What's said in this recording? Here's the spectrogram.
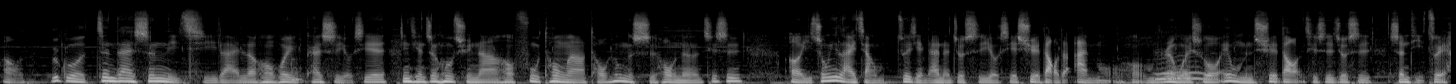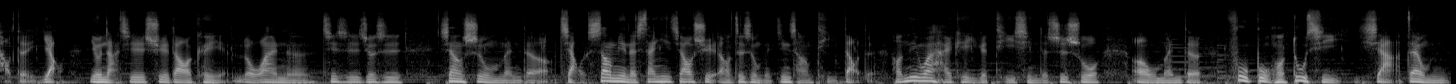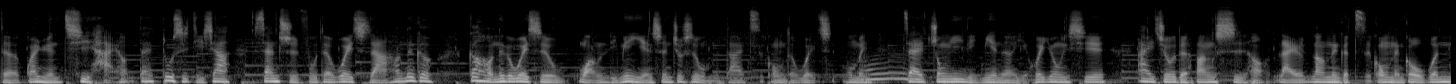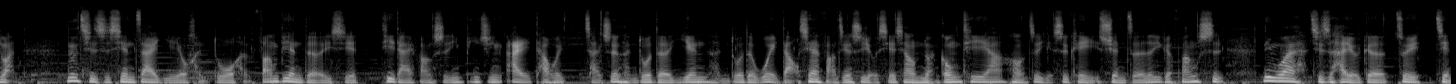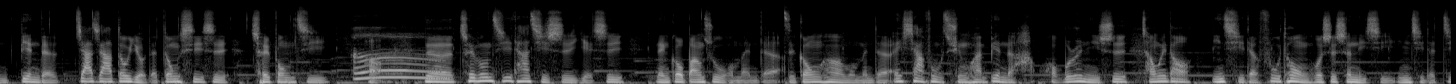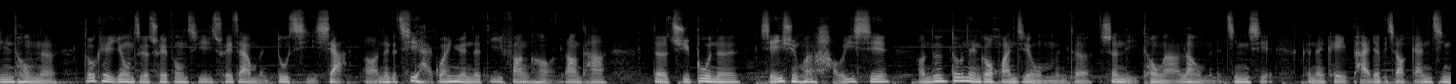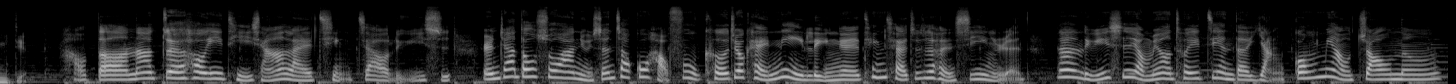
好，如果正在生理期来了后，会开始有些经前症候群啊，然后腹痛啊、头痛的时候呢，其实。呃，以中医来讲，最简单的就是有些穴道的按摩。哈，我们认为说，哎，我们穴道其实就是身体最好的药。有哪些穴道可以揉按呢？其实就是像是我们的脚上面的三阴交穴，然后这是我们经常提到的。好，另外还可以一个提醒的是说，呃，我们的腹部哈，肚脐以下，在我们的关元气海哈，在肚脐底下三指腹的位置啊，哈，那个。刚好那个位置往里面延伸，就是我们大概子宫的位置。我们在中医里面呢，也会用一些艾灸的方式，哈，来让那个子宫能够温暖。那其实现在也有很多很方便的一些替代方式，因为毕竟艾它会产生很多的烟、很多的味道。现在房间是有些像暖宫贴呀，哈，这也是可以选择的一个方式。另外，其实还有一个最简便的、家家都有的东西是吹风机啊。那吹风机它其实也是能够帮助我们的子宫哈，我们的哎下腹循环变得好哦。不论你是肠胃道引起的腹痛，或是生理期引起的经痛呢，都可以用这个吹风机吹在我们肚脐下啊那个气海关元的地方哈，让它的局部呢血液循环好一些。啊，那都能够缓解我们的生理痛啊，让我们的经血可能可以排的比较干净一点。好的，那最后一题想要来请教吕医师，人家都说啊，女生照顾好妇科就可以逆龄，哎，听起来就是很吸引人。那吕医师有没有推荐的养宫妙招呢？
